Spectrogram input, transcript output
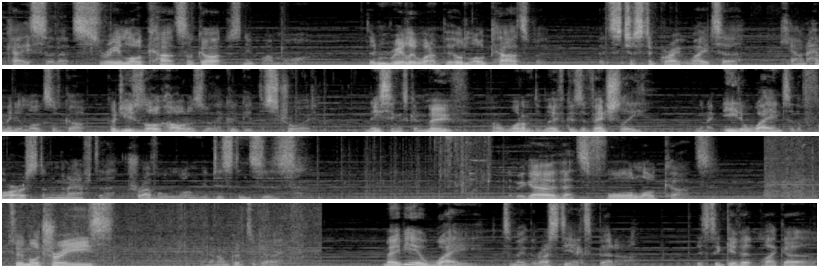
Okay, so that's three log carts I've got. Just need one more. Didn't really want to build log carts, but it's just a great way to count how many logs I've got. Could use log holders, but they could get destroyed. And these things can move. I don't want them to move because eventually I'm going to eat away into the forest and I'm going to have to travel longer distances. There we go. That's four log carts. Two more trees, and I'm good to go. Maybe a way to make the Rusty Axe better is to give it like a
